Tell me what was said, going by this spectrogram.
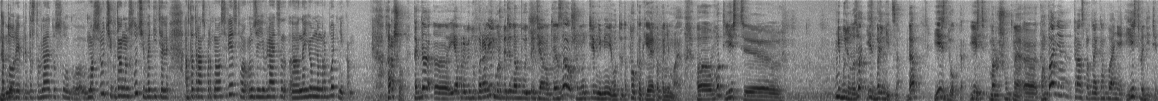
которые предоставляют услугу. Маршрутчик в данном случае, водитель автотранспортного средства, он же является э, наемным работником. Хорошо, тогда э, я проведу параллель, может быть, она будет притянутая за уши, но тем не менее, вот это то, как я это понимаю. Э, вот есть, э, не будем называть, есть больница, да? Есть доктор, есть маршрутная э, компания, транспортная компания, и есть водитель.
